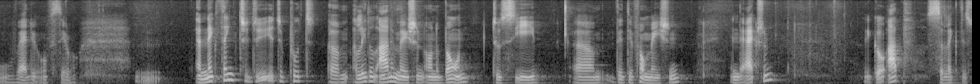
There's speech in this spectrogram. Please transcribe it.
value of 0. And next thing to do is to put um, a little animation on a bone to see um, the deformation in the action. We go up, select this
